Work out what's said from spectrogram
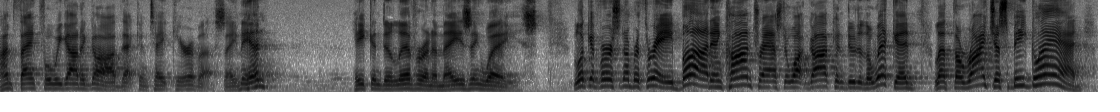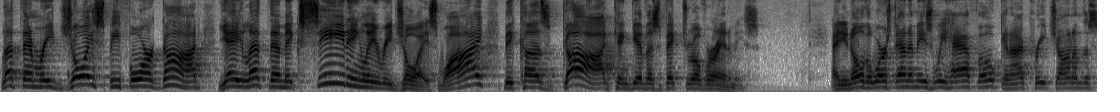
I'm thankful we got a God that can take care of us. Amen? He can deliver in amazing ways. Look at verse number three. But in contrast to what God can do to the wicked, let the righteous be glad. Let them rejoice before God. Yea, let them exceedingly rejoice. Why? Because God can give us victory over our enemies. And you know the worst enemies we have, folk, and I preach on them this,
